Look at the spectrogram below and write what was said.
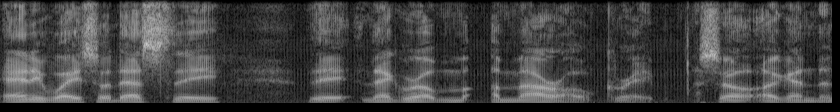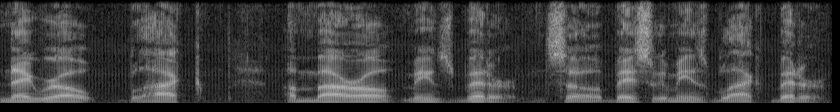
Anyway, so that's the the Negro Amaro grape. So again, the Negro black, Amaro means bitter. So it basically means black bitter,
